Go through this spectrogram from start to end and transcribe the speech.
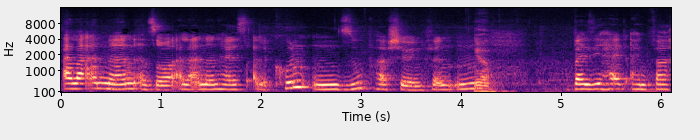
alle anderen, also alle anderen heißt alle Kunden super schön finden, Ja. weil sie halt einfach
